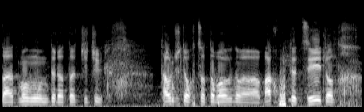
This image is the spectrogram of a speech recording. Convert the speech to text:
За мөн өндөр одоо жижиг 5 жилийн хугацаанд баг хүүтэд зээл болох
